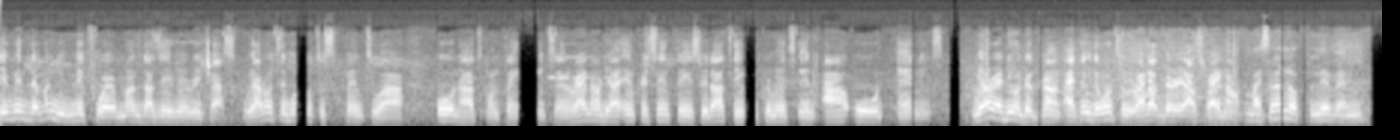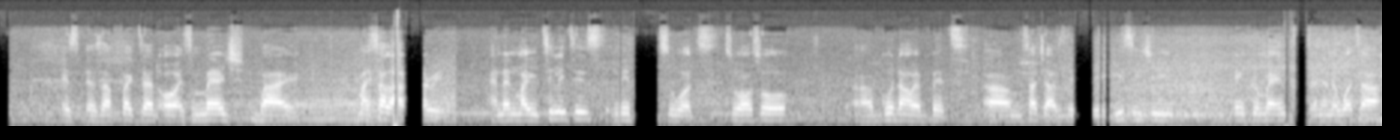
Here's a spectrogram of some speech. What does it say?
even the money we make for a month doesn't even reach us. We are not able to spend to our own heart content. And right now they are increasing things without increments in our own earnings. We are already on the ground. I think they want to rather bury us right now. My standard of living is, is affected or is merged by my salary. And then my utilities need to, what, to also uh, go down a bit, um, such as the, the ECG increment and then the water,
